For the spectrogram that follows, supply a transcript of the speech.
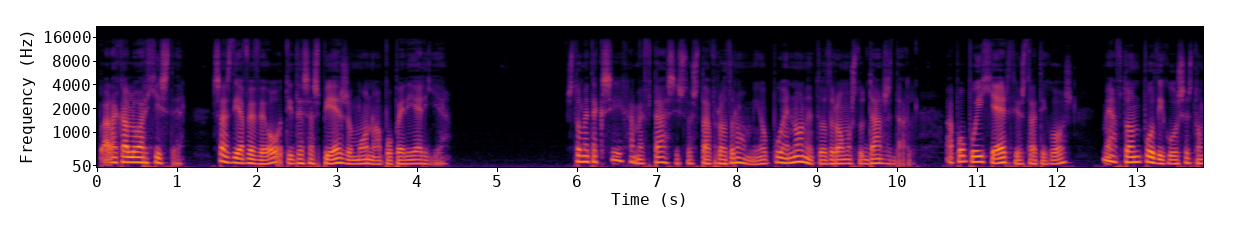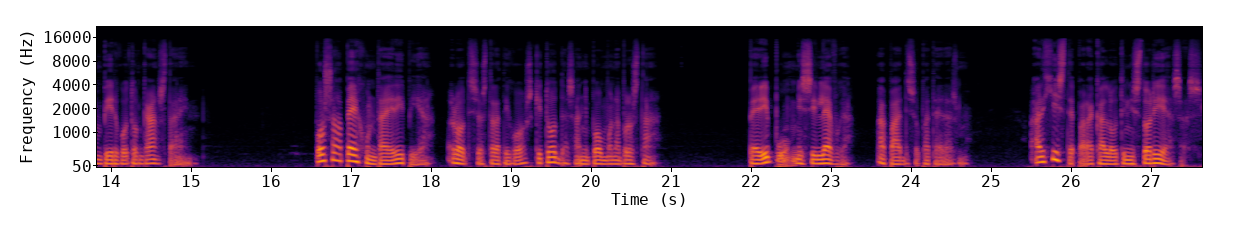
Παρακαλώ αρχίστε. Σας διαβεβαιώ ότι δεν σας πιέζω μόνο από περιέργεια. Στο μεταξύ είχαμε φτάσει στο σταυροδρόμι όπου ενώνεται ο δρόμος του Ντάνσνταλ από όπου είχε έρθει ο στρατηγός με αυτόν που οδηγούσε στον πύργο των Γκάνσταϊν. «Πόσο απέχουν τα ερήπια» ρώτησε ο στρατηγός κοιτώντας ανυπόμονα μπροστά. «Περίπου μισή λεύγα», απάντησε ο πατέρας μου. «Αρχίστε παρακαλώ την ιστορία σας».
